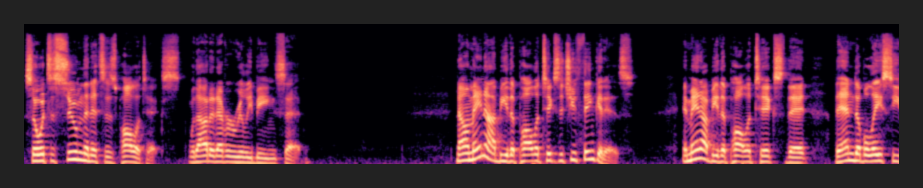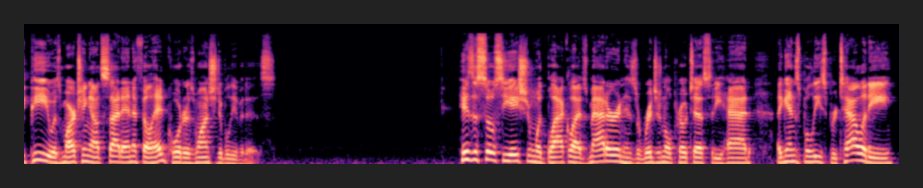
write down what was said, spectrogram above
So it's assumed that it's his politics without it ever really being said. Now, it may not be the politics that you think it is. It may not be the politics that the NAACP was marching outside NFL headquarters wants you to believe it is. His association with Black Lives Matter and his original protests that he had against police brutality,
